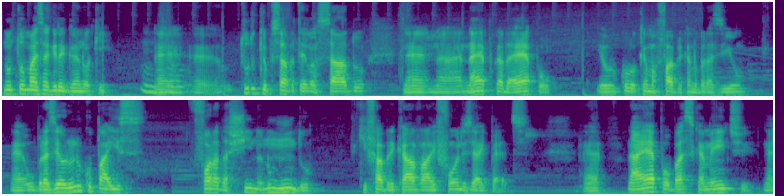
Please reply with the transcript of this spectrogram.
não estou mais agregando aqui. Uhum. Né? É, tudo que eu precisava ter lançado né, na, na, época da Apple, eu coloquei uma fábrica no Brasil. Né? O Brasil era o único país fora da China, no mundo, que fabricava iPhones e iPads. Né? Na Apple, basicamente, né,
